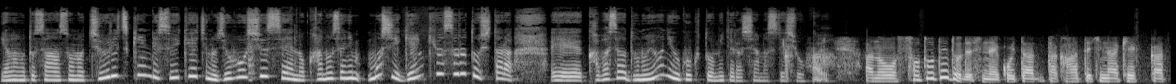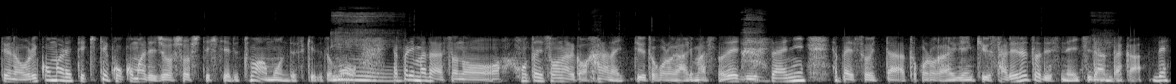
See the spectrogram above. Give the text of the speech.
山本さん、その中立金利推計値の情報修正の可能性にもし言及するとしたら、えー、為替はどのように動くと見てらっしゃいますでしょうか？はい、あの相当程度ですね、こういった高派的な結果っていうのは織り込まれてきて、ここまで上昇してきているとは思うんですけれども、えー、やっぱりまだその本当にそうなるかわからないっていうところがありますので、実際にやっぱりそういったところが言及されるとですね、一段高。で、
